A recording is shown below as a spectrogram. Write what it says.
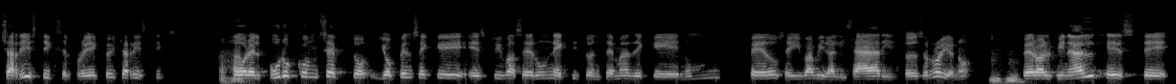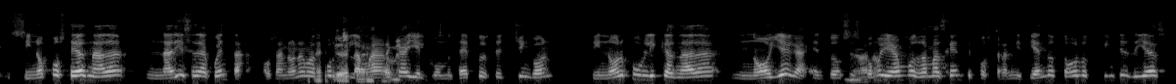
Charristics, el proyecto de Charristics, por el puro concepto, yo pensé que esto iba a ser un éxito en temas de que en un pedo se iba a viralizar y todo ese rollo, ¿no? Pero al final, este, si no posteas nada, nadie se da cuenta. O sea, no nada más porque la marca y el concepto esté chingón, si no publicas nada, no llega. Entonces, ¿cómo llegamos a más gente? Pues transmitiendo todos los pinches días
